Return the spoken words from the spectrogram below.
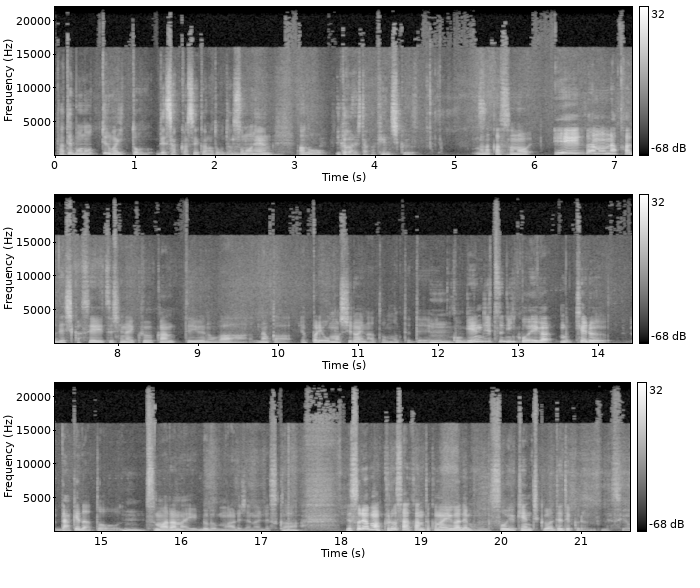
建物っていうのが一棟で作家性かなと思ったらその辺あのいかがでしたか建築？まあなんかその映画の中でしか成立しない空間っていうのがなんかやっぱり面白いなと思ってて、うん。こう現実にこう描けるだけだとうん。つまらない部分もあるじゃないですか。でそれはまあ黒沢監督の映画でもそういう建築は出てくるんですよ。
